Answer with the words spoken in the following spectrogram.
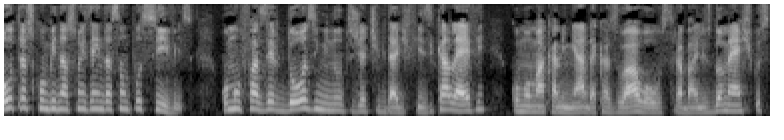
Outras combinações ainda são possíveis, como fazer 12 minutos de atividade física leve, como uma caminhada casual ou os trabalhos domésticos,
